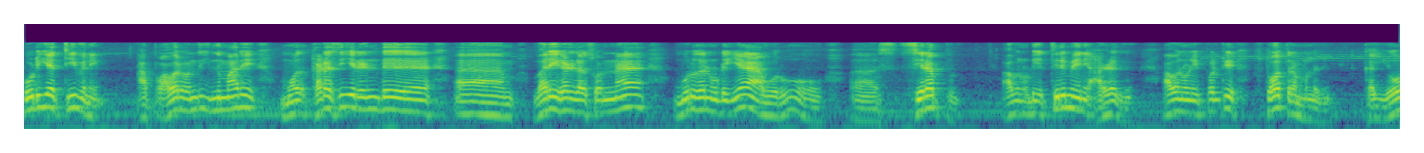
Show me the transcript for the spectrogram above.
கொடிய தீவினை அப்போ அவர் வந்து இந்த மாதிரி மொ கடைசி ரெண்டு வரிகளில் சொன்ன முருகனுடைய ஒரு சிறப்பு அவனுடைய திருமேனி அழகு அவனுடைய பற்றி ஸ்தோத்திரம் பண்ணது. கையோ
